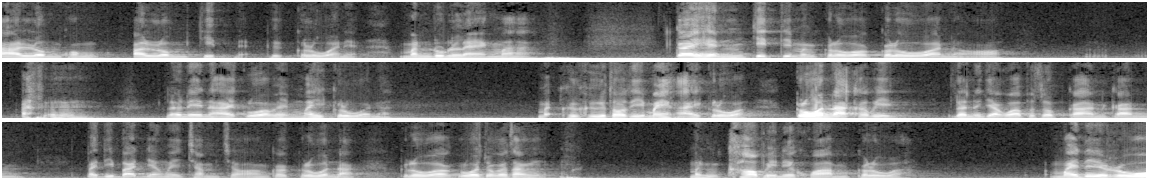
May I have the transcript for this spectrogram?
อารมณ์ของอารมณ์จิตเนี่ยคือกลัวเนี่ย มันรุนแรงมาก ก็เห็นจิตที่มันกลัวกลัวหนอ แล้วเนนหายกลัวไหมไม่กลัวนะ คือคือโทษทีไม่หายกลัว กลัวหนักก็อีกแต่เนื่องจากว่าประสบการณ์การปฏิบัติยังไม่ช่ำชอง ก็กลัวหนัก กลัวกลัวจนกระทั่งมันเข้าไปในความกลัว ไม่ได้รู้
